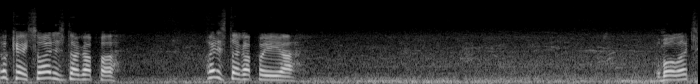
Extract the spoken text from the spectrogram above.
okay, so I just dug up a, I just dug up a, uh, a bullet.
